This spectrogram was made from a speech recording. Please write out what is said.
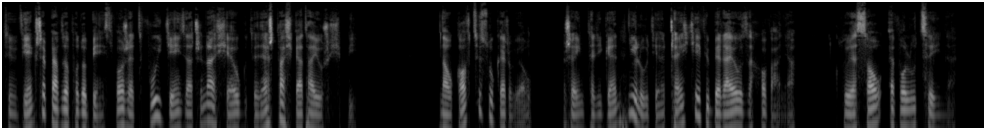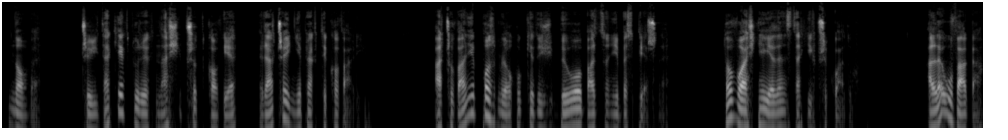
tym większe prawdopodobieństwo, że twój dzień zaczyna się, gdy reszta świata już śpi. Naukowcy sugerują, że inteligentni ludzie częściej wybierają zachowania, które są ewolucyjne, nowe, czyli takie, których nasi przodkowie raczej nie praktykowali. A czuwanie po zmroku kiedyś było bardzo niebezpieczne. To właśnie jeden z takich przykładów. Ale uwaga,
